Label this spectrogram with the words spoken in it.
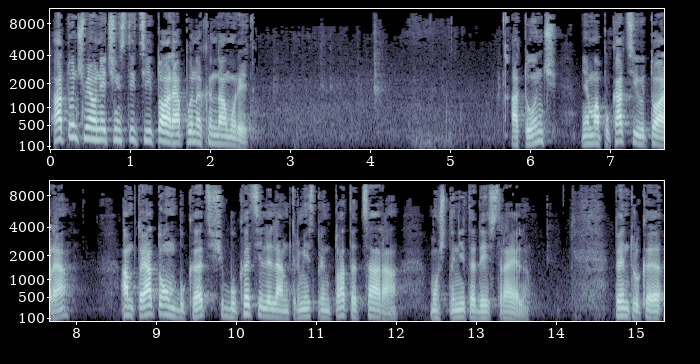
Atunci mi-au necinstit țitoarea până când a murit. Atunci mi-am apucat țiutoarea, am tăiat-o în bucăți și bucățile le-am trimis prin toată țara moștenită de Israel. Pentru că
